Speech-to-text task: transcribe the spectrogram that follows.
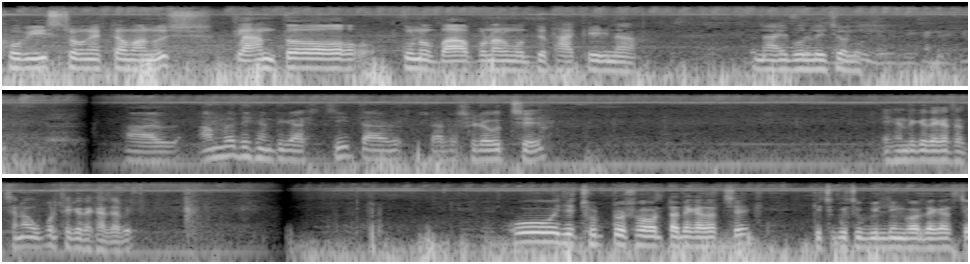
খুবই স্ট্রং একটা মানুষ। ক্লান্ত কোনো বাপ ওনার মধ্যে থাকেই না। নাই বললেই চলে। আর আমরা যেখান থেকে আসছি তার- সেটা হচ্ছে এখান থেকে দেখা যাচ্ছে না, উপর থেকে দেখা যাবে। ওই যে ছোট্ট শহরটা দেখা যাচ্ছে, কিছু কিছু বিল্ডিং ঘর দেখা যাচ্ছে।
